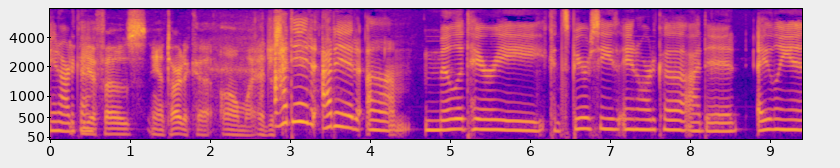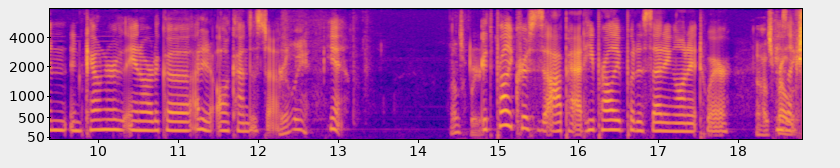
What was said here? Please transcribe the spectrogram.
Antarctica. UFOs Antarctica. Oh my! I just I did I did um military conspiracies Antarctica. I did alien encounters Antarctica. I did all kinds of stuff. really Yeah. that's weird. It's probably Chris's iPad. He probably put a setting on it to where No, it's he's probably like,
